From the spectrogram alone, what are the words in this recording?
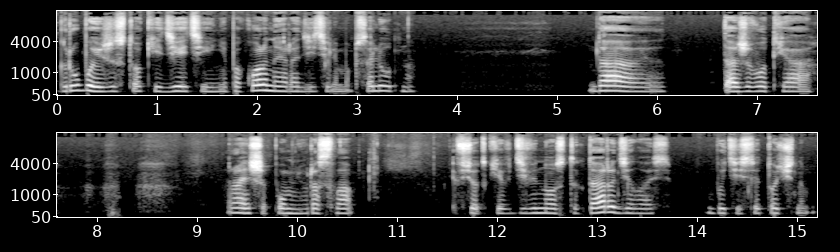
Грубые и жестокие дети и непокорные родителям абсолютно. Да, даже вот я раньше, помню, росла, все-таки в 90-х, да, родилась, быть, если точным,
